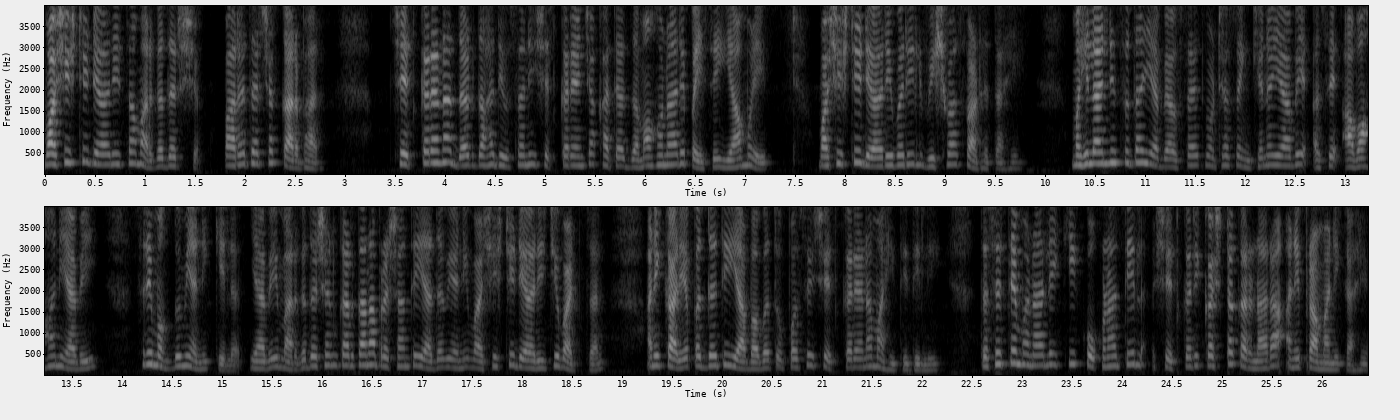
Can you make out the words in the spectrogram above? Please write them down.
वाशिष्ठी डेअरीचा मार्गदर्शक पारदर्शक कारभार शेतकऱ्यांना दर दहा दिवसांनी शेतकऱ्यांच्या खात्यात जमा होणारे पैसे यामुळे वाशिष्ठी डेअरीवरील विश्वास वाढत आहे. महिलांनीसुद्धा या व्यवसायात मोठ्या संख्येनं यावे असे आवाहन यावेळी श्री मगदूम यांनी केलं. यावेळी मार्गदर्शन करताना प्रशांत यादव यांनी वाशिष्ठी डेअरीची वाटचाल आणि कार्यपद्धती याबाबत उपस्थित शेतकऱ्यांना माहिती दिली. तसेच ते म्हणाले की कोकणातील शेतकरी कष्ट करणारा आणि प्रामाणिक आहे.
